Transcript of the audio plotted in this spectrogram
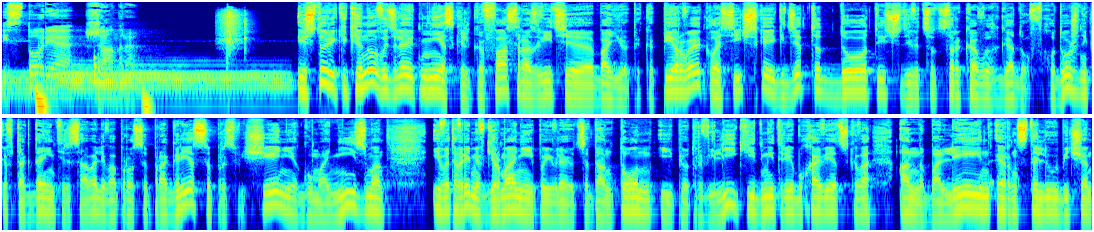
История жанра. Историки кино выделяют несколько фаз развития байопика. Первая, классическая, где-то до 1940-х годов. Художников тогда интересовали вопросы прогресса, просвещения, гуманизма. И в это время в Германии появляются Дантон и Петр Великий Дмитрия Буховецкого, Анна Болейн Эрнста Любича.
